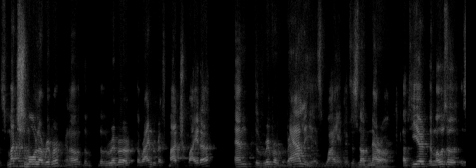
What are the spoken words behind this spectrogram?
It's much smaller river, you know, the, the river, the Rhine River is much wider and the river valley is wide. It is not narrow. But here the Mosel is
